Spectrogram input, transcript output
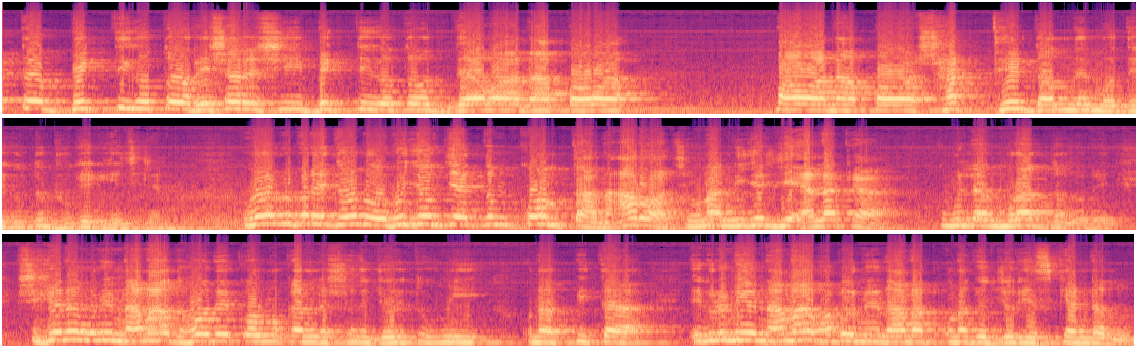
একটা ব্যক্তিগত রেশারেশি, ব্যক্তিগত দেওয়া না পাওয়া পাওয়া না পাওয়া স্বার্থের দ্বন্দ্বের মধ্যে কিন্তু ঢুকে গিয়েছিলেন। ওনার ব্যাপারে এই ধরনের অভিযোগ যে একদম কম তা না, আরও আছে। ওনার নিজের যে এলাকা, কুমিল্লার মুরাদনগরে, সেখানে উনি নানা ধরনের কর্মকাণ্ডের সঙ্গে জড়িত। উনি ওনার পিতা এগুলো নিয়ে নানাভাবে নানা ওনাকে জড়িয়ে স্ক্যান্ডাল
